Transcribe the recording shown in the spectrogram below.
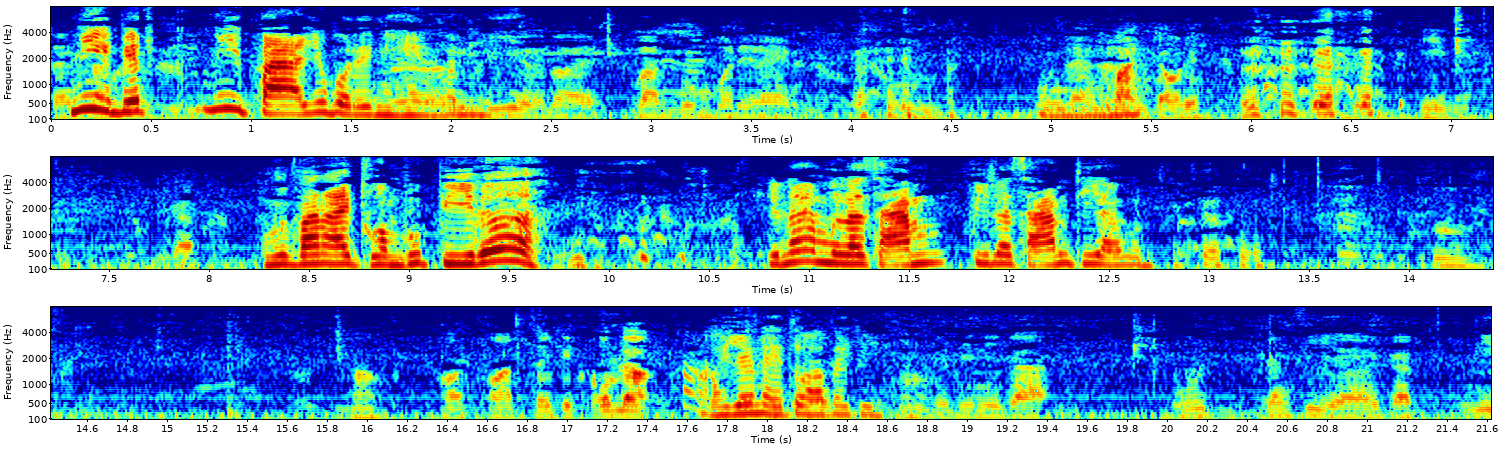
ดังมีเบ็ดมีปลาอยู่บ่ได้นี่แห่งมัปานนนี้มีอยู่หน่อยบ้านผมบ่ได้แรงโอ้แรงบ้านเจ้าเด้นี่ไงครับโหบ้านอ้ายท่วมทุกปีเด้อ เห็นหน้ามือละสามปีละสามเที่ยบุญเอาถอดถอดใส่เป็ดกบแล้วเอายังไงต่อตะกี้อืมแล้วที่นี่ก็อู้จังซี่อะก็มี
